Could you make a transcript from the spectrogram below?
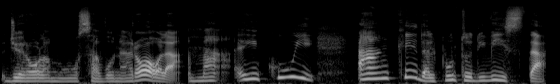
Gerolamo Savonarola, ma in cui anche dal punto di vista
